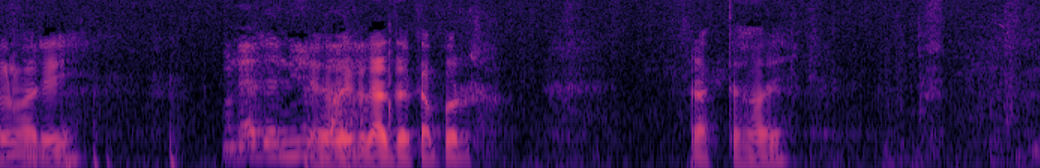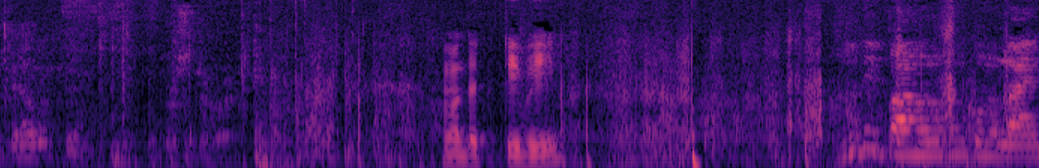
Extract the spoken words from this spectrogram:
আলমারি এভাবে যার কাপড় রাখতে হয়। আমাদের টিভি। যদি পান ওরকম কোনো লাইন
